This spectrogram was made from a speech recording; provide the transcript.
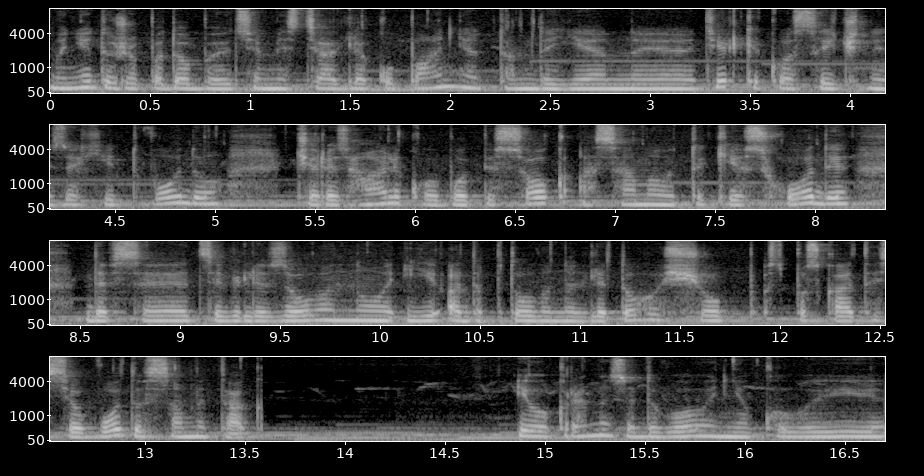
Мені дуже подобаються місця для купання, там, де є не тільки класичний захід в воду через гальку або пісок, а саме от такі сходи, де все цивілізовано і адаптовано для того, щоб спускатися в воду саме так. І окреме задоволення, коли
